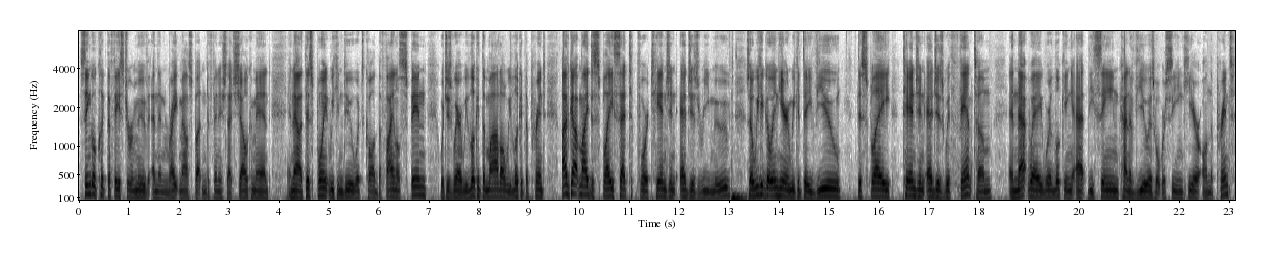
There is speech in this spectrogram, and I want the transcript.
Single click the face to remove and then right mouse button to finish that shell command. And now at this point, we can do what's called the final spin, which is where we look at the model, we look at the print. I've got my display set for tangent edges removed. So we could go in here and we could say view, display, tangent edges with phantom. And that way we're looking at the same kind of view as what we're seeing here on the print.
